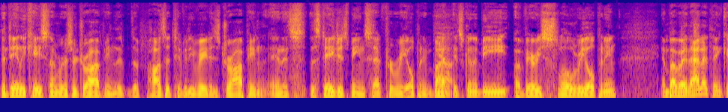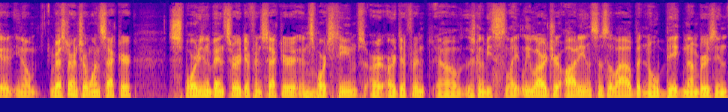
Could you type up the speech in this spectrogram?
the daily case numbers are dropping, the, the positivity rate is dropping, and it's the stage is being set for reopening. But Yeah. it's going to be a very slow reopening. And by, by that, I think, uh, you know, restaurants are one sector, sporting events are a different sector, and hmm. sports teams are, are different. Know, there's going to be slightly larger audiences allowed, but no big numbers in,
